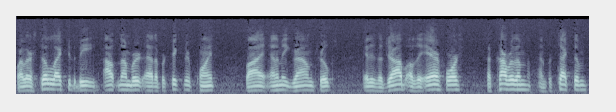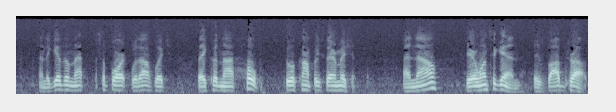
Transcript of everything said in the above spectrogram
while they're still likely to be outnumbered at a particular point by enemy ground troops, it is the job of the Air Force to cover them and protect them and to give them that support without which they could not hope to accomplish their mission. And now, here once again is Bob Trout.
